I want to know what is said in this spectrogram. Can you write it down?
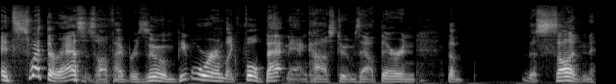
and sweat their asses off, I presume. People were wearing like full Batman costumes out there in the the sun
